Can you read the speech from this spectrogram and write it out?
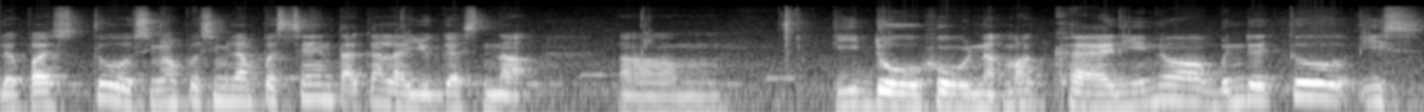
lepas tu 99% takkanlah you guys nak um, tidur nak makan you know. Benda tu is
